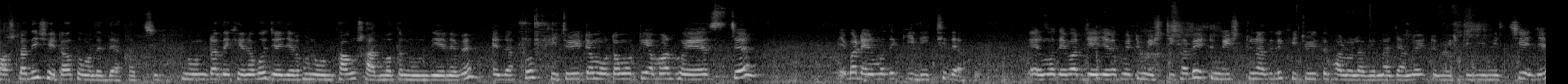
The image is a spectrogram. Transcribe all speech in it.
মশলা দিই সেটাও তোমাদের দেখাচ্ছি। নুনটা দেখে নেব, যে যেরকম নুন খাও, স্বাদ মতো নুন দিয়ে নেবে। এই দেখো, খিচুড়িটা মোটামুটি আমার হয়ে এসছে। এবার এর মধ্যে কি দিচ্ছি দেখো। এর মধ্যে এবার যে যেরকম একটু মিষ্টি খাবে, একটু মিষ্টি না দিলে খিচুড়িতে ভালো লাগে না, জানো? একটু মিষ্টি দিয়ে নিচ্ছি, এই যে।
